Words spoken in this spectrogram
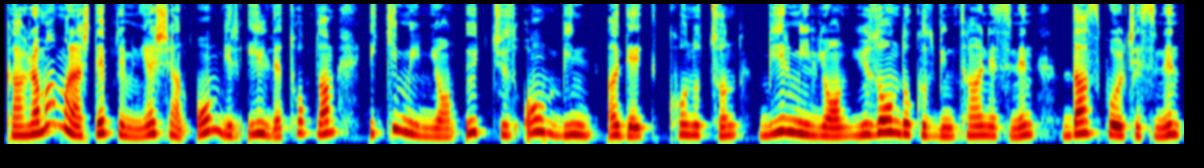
Kahramanmaraş depremini yaşayan 11 ilde toplam 2 milyon 310 bin adet konutun 1 milyon 119 bin tanesinin DAS poliçesinin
